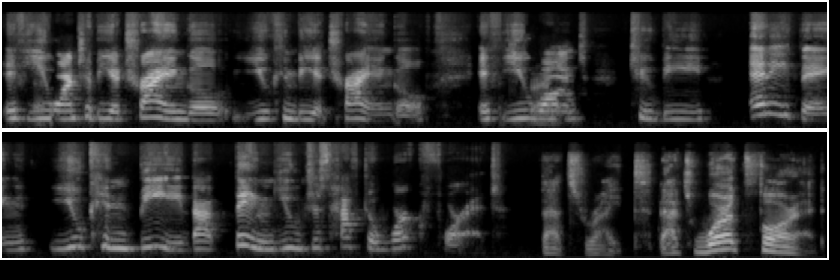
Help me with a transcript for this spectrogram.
If you want to be a triangle, you can be a triangle. If that's you right. want to be anything, you can be that thing. You just have to work for it. That's right. That's work for it.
